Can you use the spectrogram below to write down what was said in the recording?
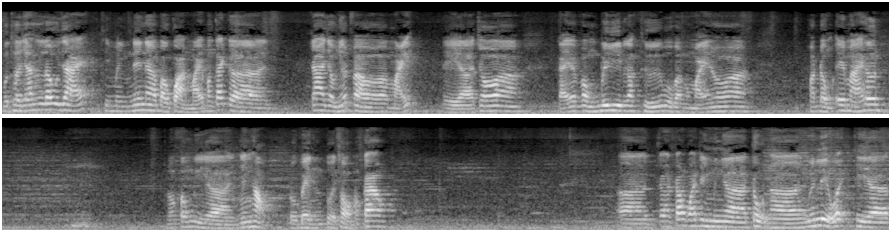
một thời gian lâu dài ấy, thì mình nên uh, bảo quản máy bằng cách uh, tra dầu nhớt vào máy để uh, cho cái vòng bi các thứ bộ phận của máy nó hoạt động êm ái hơn. Nó không bị uh, nhanh hỏng độ bền tuổi thọ nó cao. Uh, trong quá trình mình uh, trộn uh, nguyên liệu ấy thì uh,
